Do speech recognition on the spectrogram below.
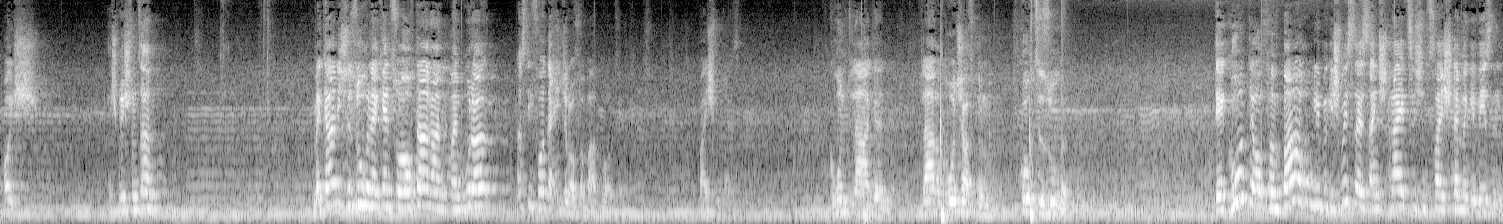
euch. Er spricht uns an. Mechanische Suchen erkennst du auch daran, mein Bruder, dass die vor der Hijra offenbart worden sind. Beispielsweise. Grundlagen, klare Botschaften, kurze Suche. Der Grund der Offenbarung, liebe Geschwister, ist ein Streit zwischen zwei Stämmen gewesen.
